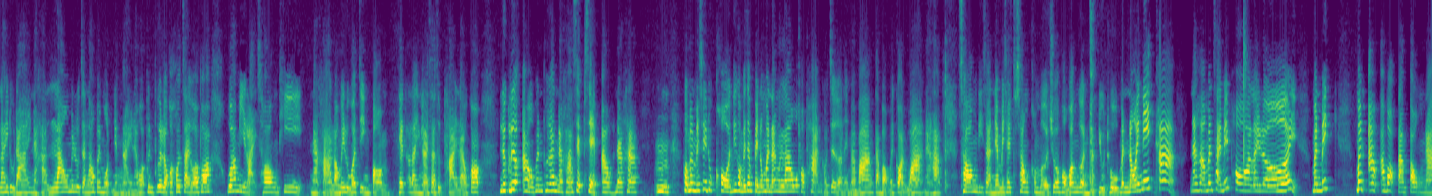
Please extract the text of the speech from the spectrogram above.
ไล่ดูได้นะคะ เล่าไม่รู้จะเล่าไปหมดยังไงแล้วอะเพื่อนๆเราก็เข้าใจว่าเพราะว่ามีหลายช่องที่นะคะ เราไม่รู้ว่าจริงปลอมเท็จอะไรยังไงแต่สุดท้ายแล้วก็เลือกเลือกๆเอาเพื่อนๆนะคะเสพเสพๆเอานะคะ อืมเพราะมันไม่ใช่ทุกคนที่เขาไม่จำเป็นต้องมานั่งเล่าว่าเขาผ่านเขาเจออะไรมาบ้าง แต่บอกไว้ก่อนว่านะคะ ช่องดิฉันเนี่ยไม่ใช่ช่องคอมเมอร์ชวลเพราะว่าเงินจาก YouTube มันน้อยนิดค่ะนะคะ มันใช้ไม่พออะไรเลย มันไม่ มันเอาเอาบอกตามตรงนะ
